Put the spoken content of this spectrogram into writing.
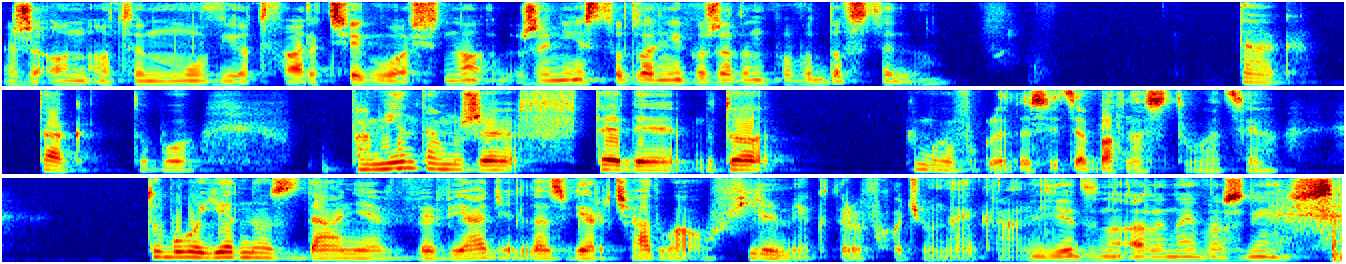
że on o tym mówi otwarcie, głośno, że nie jest to dla niego żaden powód do wstydu? Tak, tak. To było. Pamiętam, że wtedy, bo to była w ogóle dosyć zabawna sytuacja to było jedno zdanie w wywiadzie dla zwierciadła o filmie, który wchodził na ekran. Jedno, ale najważniejsze.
